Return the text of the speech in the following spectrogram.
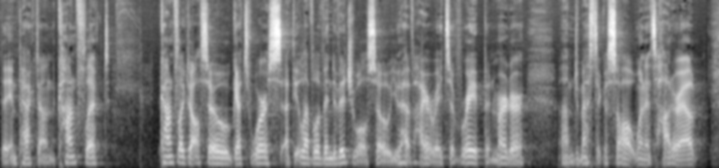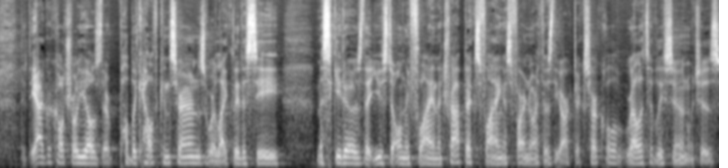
the impact on conflict. Conflict also gets worse at the level of individuals. So you have higher rates of rape and murder, um, domestic assault when it's hotter out. The agricultural yields, there are public health concerns. We're likely to see mosquitoes that used to only fly in the tropics flying as far north as the Arctic Circle relatively soon, which is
